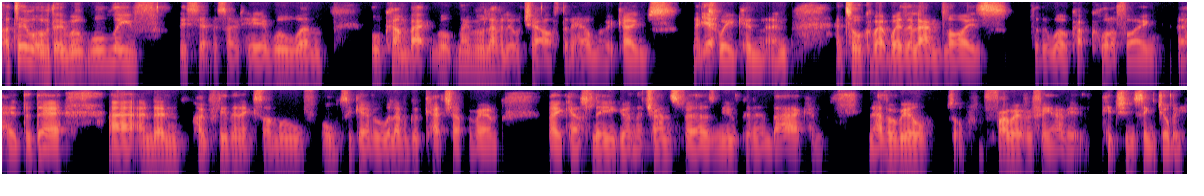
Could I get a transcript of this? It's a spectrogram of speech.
I'll tell you what we'll do. We'll, we'll leave this episode here. We'll um, we'll come back. We'll maybe we'll have a little chat after the Helmarit games next Yeah. week and and and talk about where the land lies for the World Cup qualifying ahead of there, uh, and then hopefully the next time we're all, all together, we'll have a good catch up around Veikkausliiga and the transfers and back, and, and have a real sort of throw everything at it, kitchen sink jobby.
